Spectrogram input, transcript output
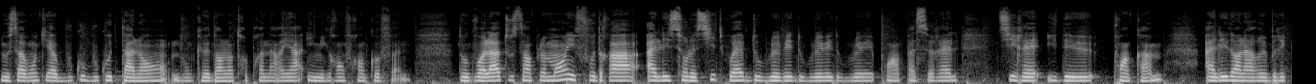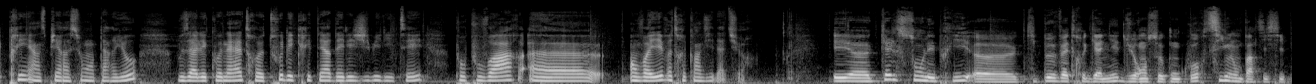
nous savons qu'il y a beaucoup, beaucoup de talents donc, euh, dans l'entrepreneuriat immigrant francophone. Donc voilà, tout simplement, il faudra aller sur le site web www.passerelle-ide.com, aller dans la rubrique Prix Inspiration Ontario. Vous allez connaître tous les critères d'éligibilité pour pouvoir euh, envoyer votre candidature. Et euh, quels sont les prix euh, qui peuvent être gagnés durant ce concours si on participe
